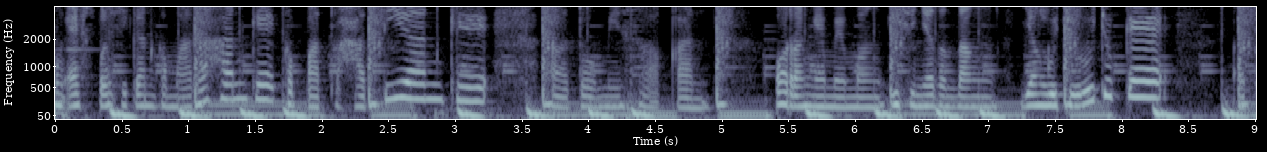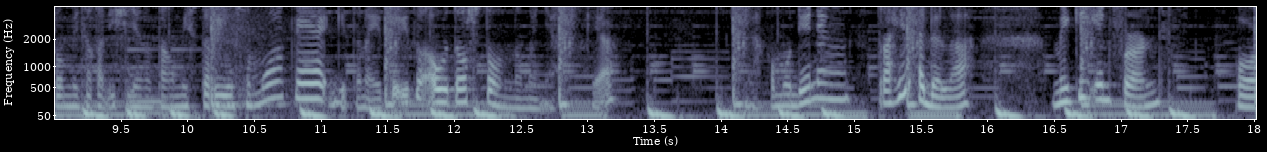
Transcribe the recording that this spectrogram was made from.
Mengekspresikan kemarahan kayak kepatah hatian kayak atau misalkan orang yang memang isinya tentang yang lucu-lucu kayak atau misalkan isinya tentang misterius semua kayak gitu. Nah, itu itu author stone namanya, ya. Nah, kemudian yang terakhir adalah making inference or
